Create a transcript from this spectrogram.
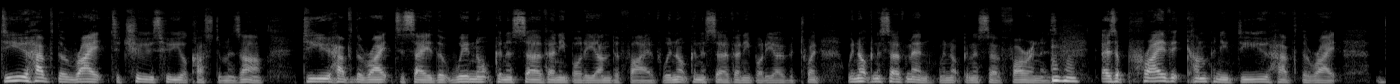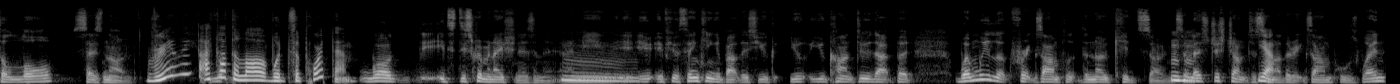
do you have the right to choose who your customers are? Do you have the right to say that we're not going to serve anybody under five? We're not going to serve anybody over 20. We're not going to serve men. We're not going to serve foreigners. Mm-hmm. As a private company, do you have the right? The law says no. Really? I thought the law would support them. Well, it's discrimination, isn't it? I mean, mm. if you're thinking about this, you you you can't do that. But when we look, for example, at the no kids zone, so mm-hmm. let's just jump to some Yeah. other examples. When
